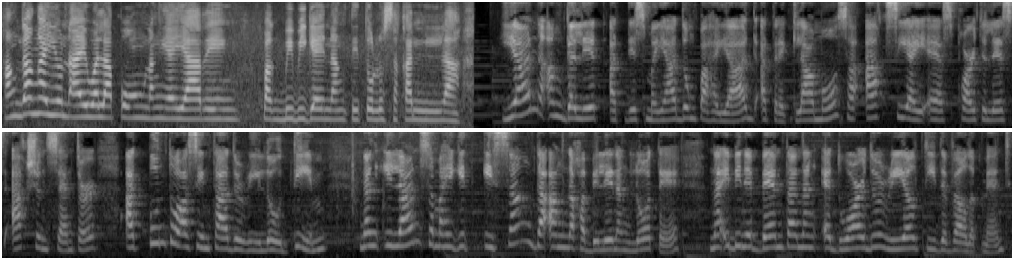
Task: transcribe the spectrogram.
hanggang ngayon ay wala pong nangyayaring pagbibigay ng titulo sa kanila. Yan ang galit at dismayadong pahayag at reklamo sa ACT-CIS Party List Action Center at Punto Asintado Reload Team ng ilan sa mahigit isang daang nakabili ng lote na ibinebenta ng Eduardo Realty Development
